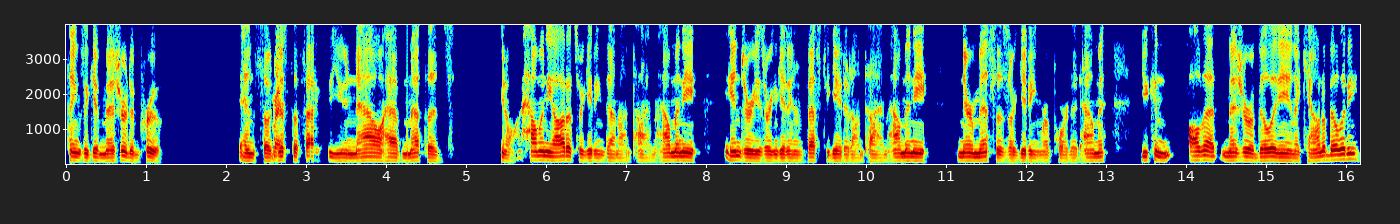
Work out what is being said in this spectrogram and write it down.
things that get measured improve, and so right. just the fact that you now have methods, you know, how many audits are getting done on time, how many injuries are getting investigated on time, how many near misses are getting reported, how many you can all that measurability and accountability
